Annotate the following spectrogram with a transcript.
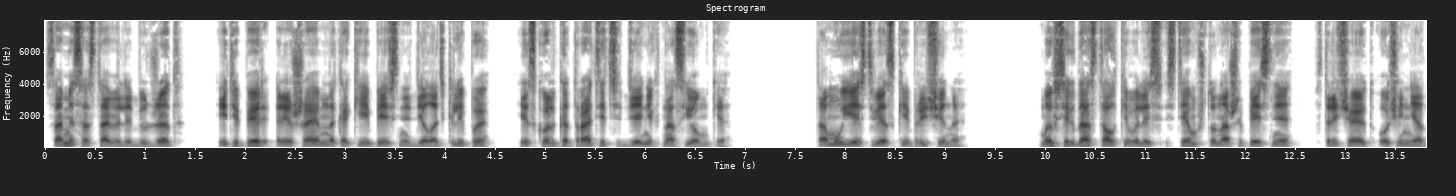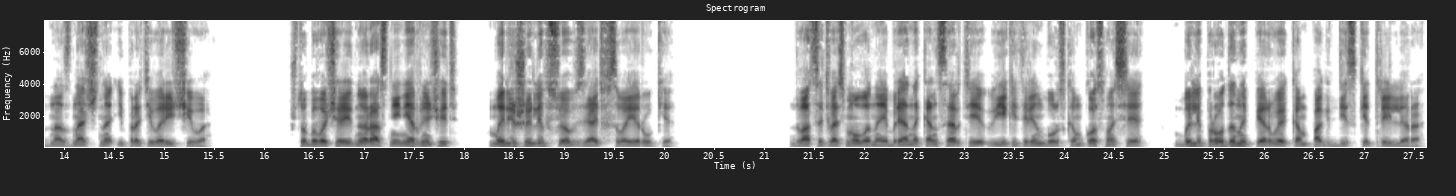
сами составили бюджет и теперь решаем, на какие песни делать клипы и сколько тратить денег на съемки. Тому есть веские причины. Мы всегда сталкивались с тем, что наши песни встречают очень неоднозначно и противоречиво. Чтобы в очередной раз не нервничать, мы решили все взять в свои руки. 28 ноября на концерте в Екатеринбургском космосе были проданы первые компакт-диски триллера.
